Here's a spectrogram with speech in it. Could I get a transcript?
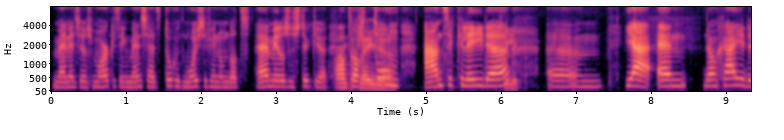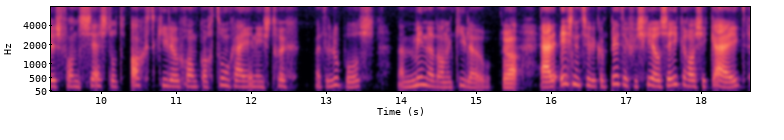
managers, marketing mensen het toch het mooiste vinden om dat hè, middels een stukje karton aan te kleden. Um, ja, en dan ga je dus van 6 tot 8 kilogram karton ga je ineens terug met de loepels naar minder dan een kilo. Ja. Ja, er is natuurlijk een pittig verschil. Zeker als je kijkt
